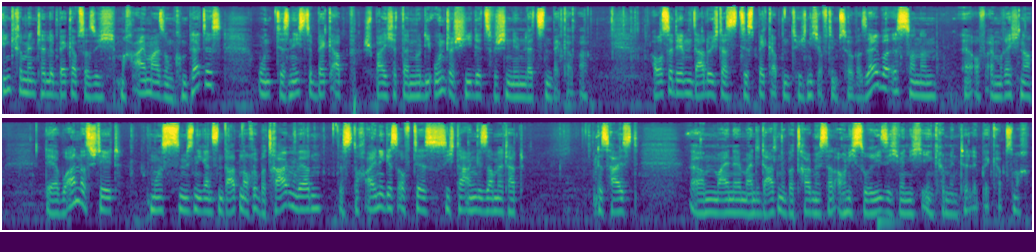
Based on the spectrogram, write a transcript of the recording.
inkrementelle Backups, also ich mache einmal so ein komplettes und das nächste Backup speichert dann nur die Unterschiede zwischen dem letzten Backup ab. Außerdem dadurch, dass das Backup natürlich nicht auf dem Server selber ist, sondern äh, auf einem Rechner, der woanders steht, muss, müssen die ganzen Daten auch übertragen werden. Das ist doch einiges, auf das sich da angesammelt hat. Das heißt, ähm, meine, meine Datenübertragung ist dann auch nicht so riesig, wenn ich inkrementelle Backups mache.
